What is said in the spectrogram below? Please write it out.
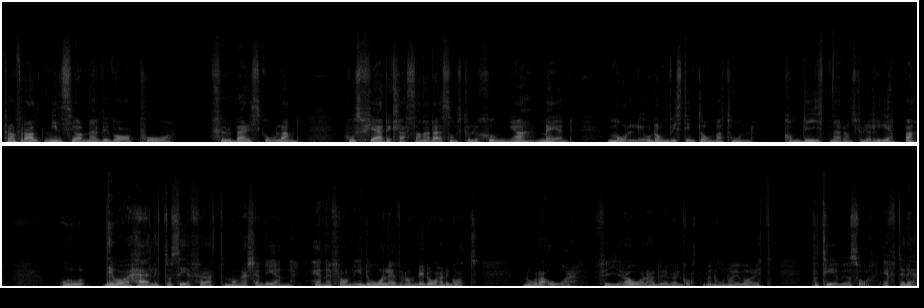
Framförallt minns jag när vi var på Furubergsskolan hos fjärdeklassarna där som skulle sjunga med Molly och de visste inte om att hon kom dit när de skulle repa. Och det var härligt att se för att många kände igen henne från Idol även om det då hade gått några år. Fyra år hade det väl gått men hon har ju varit på tv och så efter det.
